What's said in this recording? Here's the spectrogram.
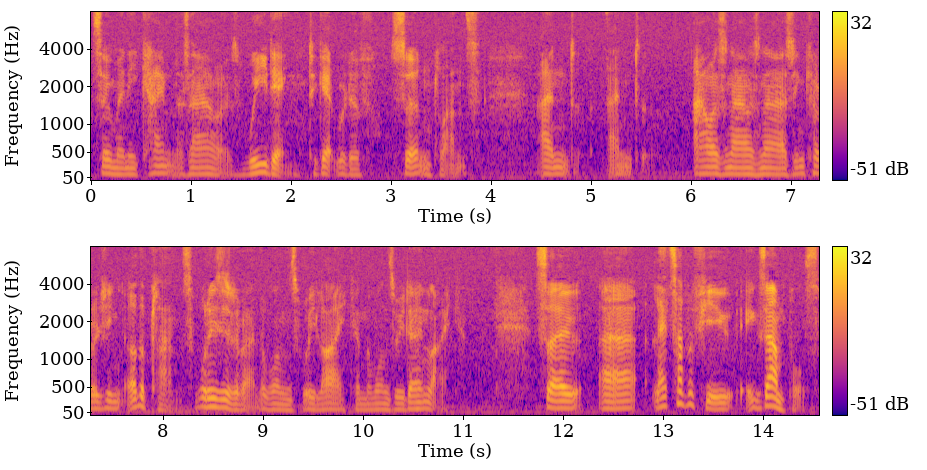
so many countless hours weeding to get rid of certain plants and, and hours and hours and hours encouraging other plants? What is it about the ones we like and the ones we don't like? So uh, let's have a few examples.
